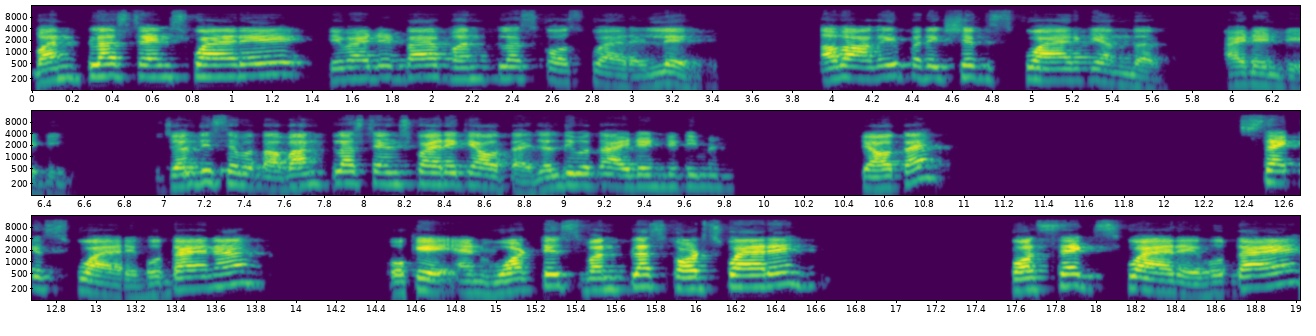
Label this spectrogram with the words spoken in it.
one plus ten square है divided by one plus cos square है ले। अब आ गई परीक्षित स्क्वायर के अंदर आइडेंटिटी जल्दी से बता वन प्लस टेन स्क्वायर क्या होता है? जल्दी बता आइडेंटिटी में। क्या होता है? सेक स्क्वायर होता है ना? Okay and what is one plus cot square है कॉसेक स्क्वायर है होता है?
